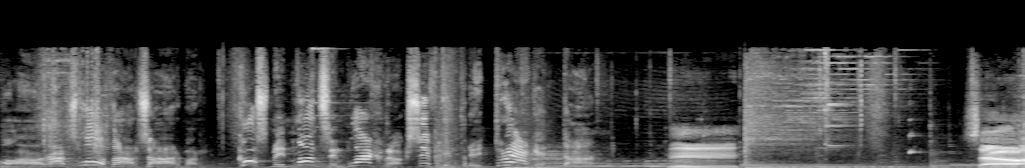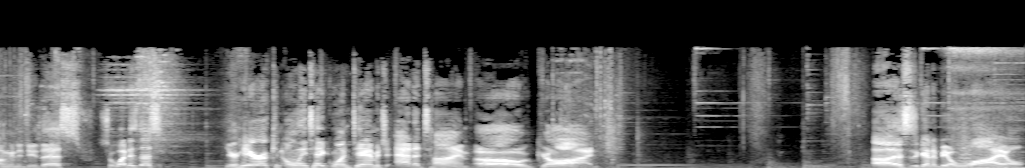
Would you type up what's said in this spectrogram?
Oh, that's Lothar's armor. Cost me months in Blackrock sifting through dragon dung. Hmm. So I'm gonna do this. So what is this? Your hero can only take one damage at a time. Oh god. Oh, this is gonna be a while.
